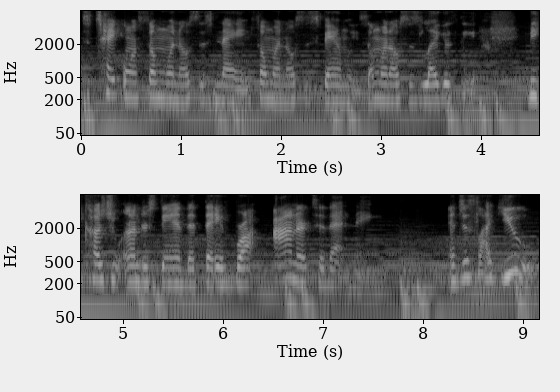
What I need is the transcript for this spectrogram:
to take on someone else's name, someone else's family, someone else's legacy because you understand that they've brought honor to that name. And just like you,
